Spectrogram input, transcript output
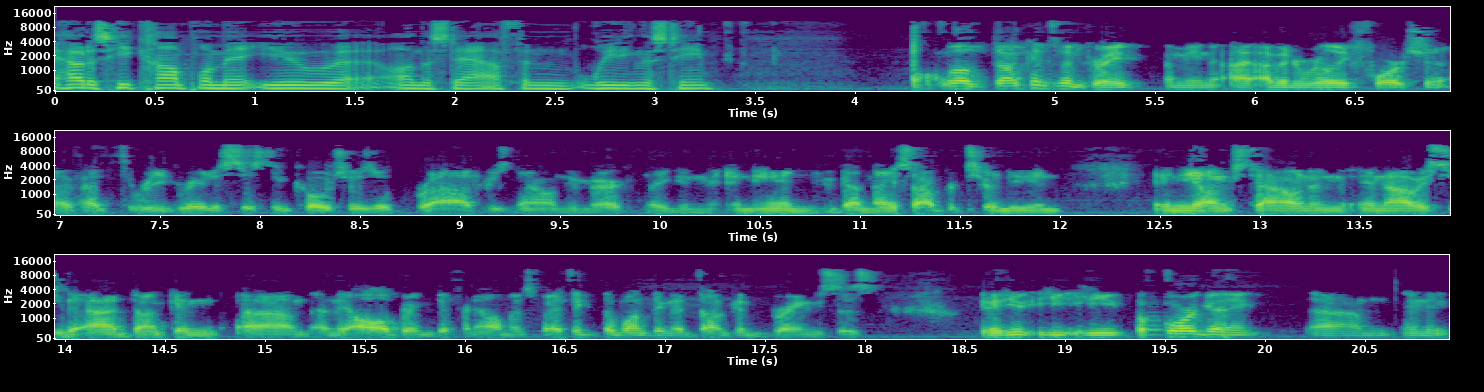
how does he complement you uh, on the staff and leading this team? Well, Duncan's been great. I mean, I, have been really fortunate. I've had three great assistant coaches with Brad, who's now in the American League, and, and Ian, who got a nice opportunity in, in Youngstown, and, and obviously to add Duncan, um, and they all bring different elements. But I think the one thing that Duncan brings is, you know, he, he, he before getting um, into,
